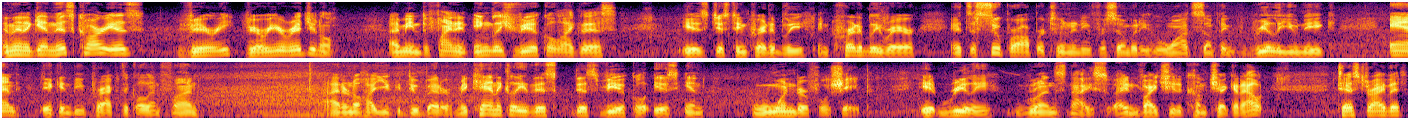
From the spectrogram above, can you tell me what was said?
And then again, this car is very, very original. I mean, to find an English vehicle like this is just incredibly, incredibly rare. It's a super opportunity for somebody who wants something really unique and it can be practical and fun. I don't know how you could do better. Mechanically, this, this vehicle is in wonderful shape. It really runs nice. I invite you to come check it out, test drive it.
